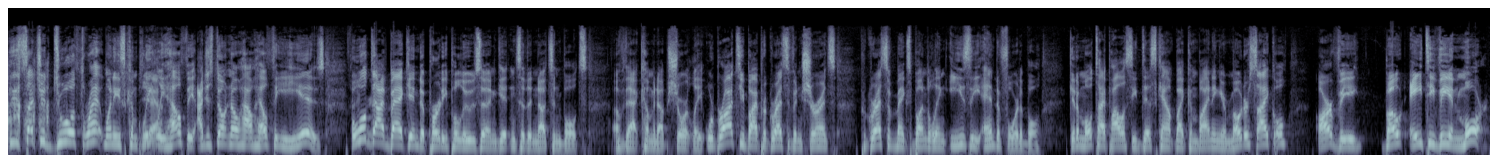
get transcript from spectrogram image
He's such a dual threat when he's completely Yeah. healthy. I just don't know how healthy he is. But we'll dive back into Purdy Palooza and get into the nuts and bolts of that coming up shortly. We're brought to you by Progressive Insurance. Progressive makes bundling easy and affordable. Get a multi policy discount by combining your motorcycle, RV, boat, ATV, and more.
